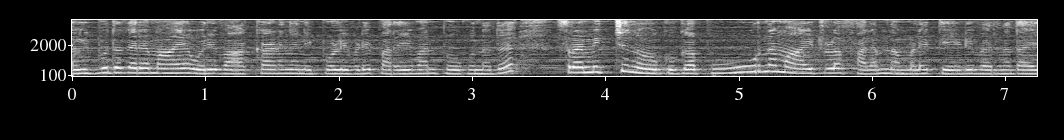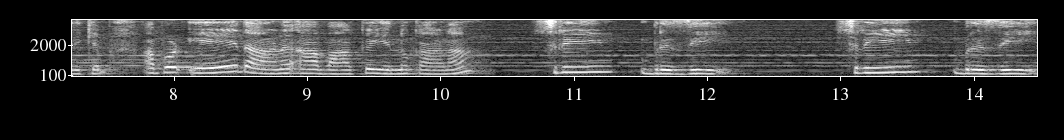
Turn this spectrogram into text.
അത്ഭുതകരമായ ഒരു വാക്കാണ് ഞാൻ ഇപ്പോൾ ഇവിടെ പറയുവാൻ പോകുന്നത്. ശ്രമിച്ചു നോക്കുക. പൂർണമായിട്ടുള്ള ഫലം നമ്മളെ തേടി വരുന്നതായിരിക്കും. അപ്പോൾ ഏതാണ് ആ വാക്ക് എന്ന് കാണാം. ശ്രീം ബ്രിസി. ശ്രീം ബ്രിസി.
